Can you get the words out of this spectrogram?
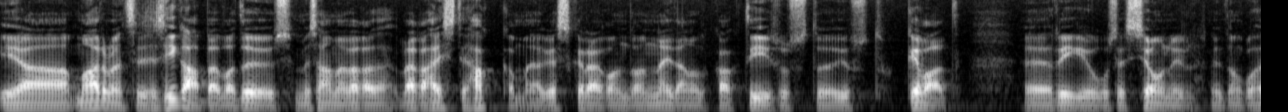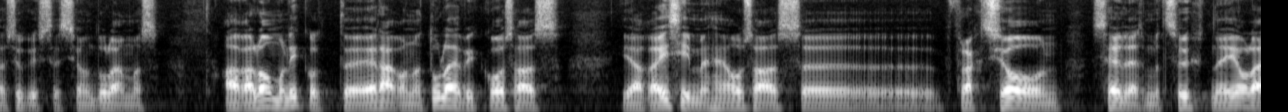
ja ma arvan, et sellises igapäevatöös me saame väga-väga hästi hakkama ja Keskerakond on näidanud ka aktiivsust just kevad eh, Riigikogu sessioonil, nüüd on kohe sügissessioon tulemas. aga loomulikult eh, erakonna tuleviku osas ja ka esimehe osas äh, fraktsioon selles mõttes ühtne ei ole,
